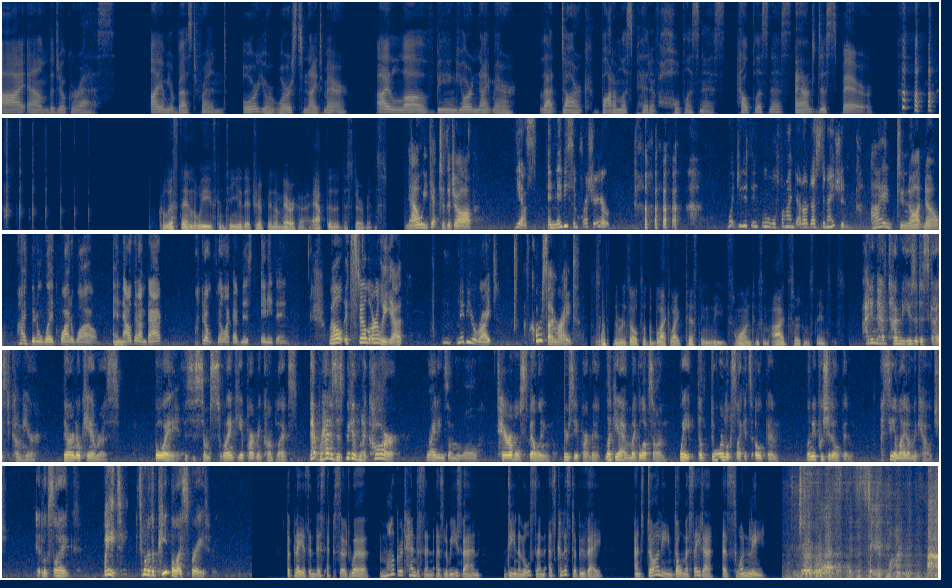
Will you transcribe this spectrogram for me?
I am the Jokeress. I am your best friend or your worst nightmare. I love being your nightmare. That dark, bottomless pit of hopelessness, helplessness, and despair. Calista and Louise continue their trip in America after the disturbance. Now we get to the job. Yes, and maybe some fresh air. what do you think we will find at our destination? I do not know. I've been away quite a while, and now that I'm back, I don't feel like I've missed anything. Well, it's still early yet. Maybe you're right. Of course I'm right. The results of the blacklight testing lead Swann to some odd circumstances. I didn't have time to use a disguise to come here. There are no cameras. Boy, this is some swanky apartment complex. That rat is as big as my car. Writings on the wall. Terrible spelling. Here's the apartment. Lucky I have my gloves on. Wait, the door looks like it's open. Let me push it open. I see a light on the couch. It looks like. Wait, it's one of the people I sprayed. The players in this episode were Margaret Henderson as Louise Vann, Dina Lawson as Calista Bouvay, and Darlene Dalmeceda as Swann Lee. The Jokeress is a state of mind. Ah!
